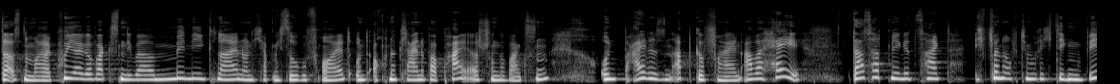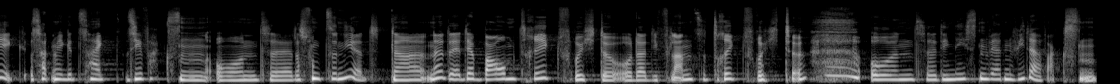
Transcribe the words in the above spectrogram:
da ist eine Maracuja gewachsen, die war mini klein und ich habe mich so gefreut und auch eine kleine Papaya schon gewachsen und beide sind abgefallen. Aber hey, das hat mir gezeigt, ich bin auf dem richtigen Weg. Es hat mir gezeigt, sie wachsen und äh, das funktioniert. Da, ne, der, der Baum trägt Früchte oder die Pflanze trägt Früchte und äh, die nächsten werden wieder wachsen.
